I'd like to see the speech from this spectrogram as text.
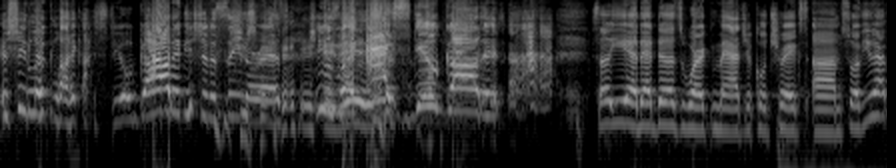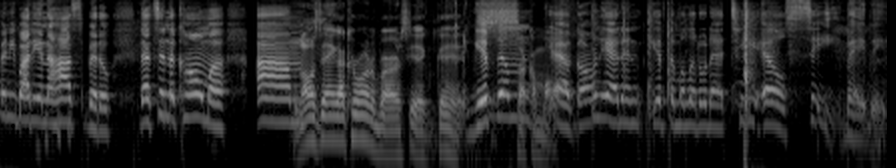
And she looked like, I still got it. You should have seen her ass. She was like, is. I still got it. so yeah, that does work magical tricks. Um, so if you have anybody in the hospital that's in the coma, As um, long as they ain't got coronavirus, yeah, go ahead. give them, Suck 'em off. yeah, go ahead and give them a little of that TLC, baby.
